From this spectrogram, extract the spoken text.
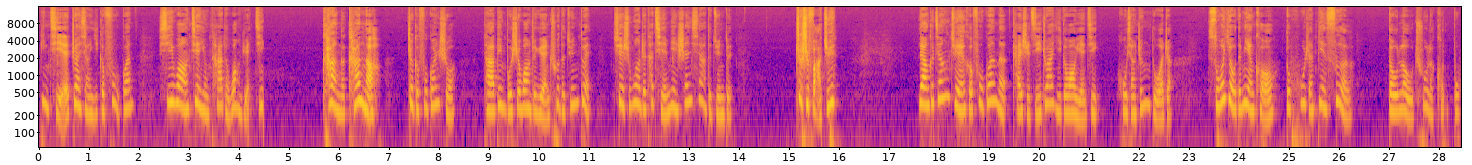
并且转向一个副官，希望借用他的望远镜。看啊看呐！这个副官说，他并不是望着远处的军队，却是望着他前面山下的军队。这是法军。两个将军和副官们开始急抓一个望远镜，互相争夺着，所有的面孔。都忽然变色了，都露出了恐怖。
